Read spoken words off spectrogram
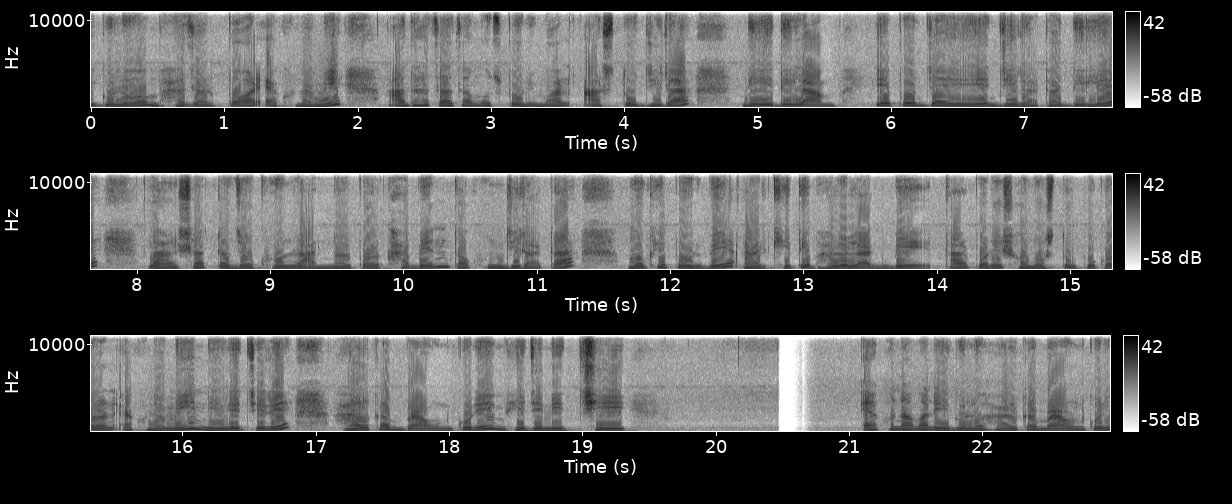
এগুলো ভাজার পর এখন আমি আধা চা চামচ পরিমাণ আস্ত জিরা দিয়ে দিলাম। এ পর্যায়ে জিরাটা দিলে লাল শাকটা যখন রান্নার পর খাবেন, তখন জিরাটা মুখে পড়বে আর খেতে ভালো লাগবে। তারপরে সমস্ত উপকরণ এখন আমি নেড়ে চেড়ে হালকা ব্রাউন করে ভেজে নিচ্ছি। এখন আমার এগুলো হালকা ব্রাউন করে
